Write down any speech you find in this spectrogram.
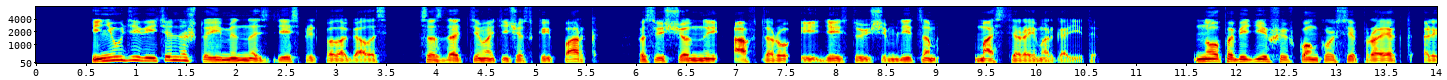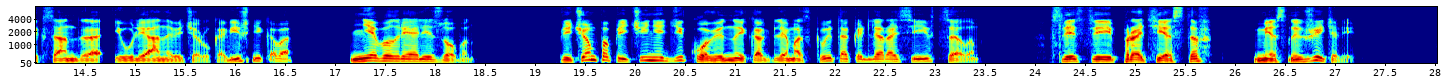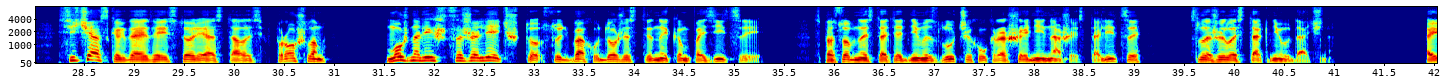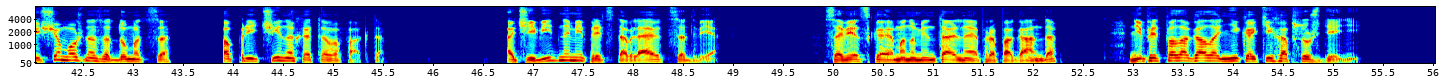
и неудивительно, что именно здесь предполагалось создать тематический парк, посвященный автору и действующим лицам «Мастера и Маргариты». Но победивший в конкурсе проект Александра Иулиановича Рукавишникова не был реализован, причем по причине диковинной как для Москвы, так и для России в целом, вследствие протестов местных жителей. Сейчас, когда эта история осталась в прошлом, можно лишь сожалеть, что судьба художественной композиции, способной стать одним из лучших украшений нашей столицы, сложилась так неудачно. А еще можно задуматься о причинах этого факта. Очевидными представляются две. Советская монументальная пропаганда не предполагала никаких обсуждений.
